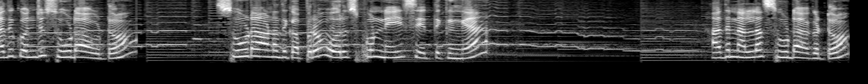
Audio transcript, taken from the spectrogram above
அது கொஞ்சம் சூடாகட்டும். சூடானதுக்கப்புறம் ஒரு ஸ்பூன் நெய் சேர்த்துக்குங்க. அது நல்லா சூடாகட்டும்.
